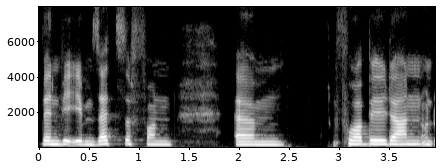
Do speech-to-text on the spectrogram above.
wenn wir eben Sätze von, ähm, Vorbildern und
